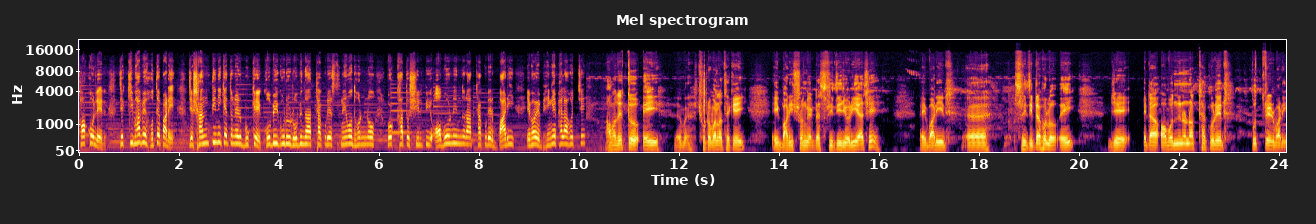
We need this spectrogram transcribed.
সকলের যে কীভাবে হতে পারে যে শান্তিনিকেতনের বুকে কবিগুরু রবীন্দ্রনাথ ঠাকুরের স্নেহধন্য প্রখ্যাত শিল্পী অবনীন্দ্রনাথ ঠাকুরের বাড়ি এভাবে ভেঙে ফেলা হচ্ছে। আমাদের তো এই, ছোটবেলা থেকেই এই বাড়ির সঙ্গে একটা স্মৃতি জড়িয়ে আছে। এই বাড়ির স্মৃতিটা হলো এই যে এটা অবনীন্দ্রনাথ ঠাকুরের পুত্রের বাড়ি,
